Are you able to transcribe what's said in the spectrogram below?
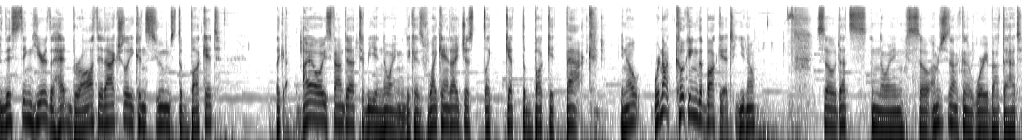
this thing here, the head broth, it actually consumes the bucket. I always found that to be annoying because why can't I just, like, get the bucket back? You know? We're not cooking the bucket, you know? So that's annoying. So I'm just not going to worry about that.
